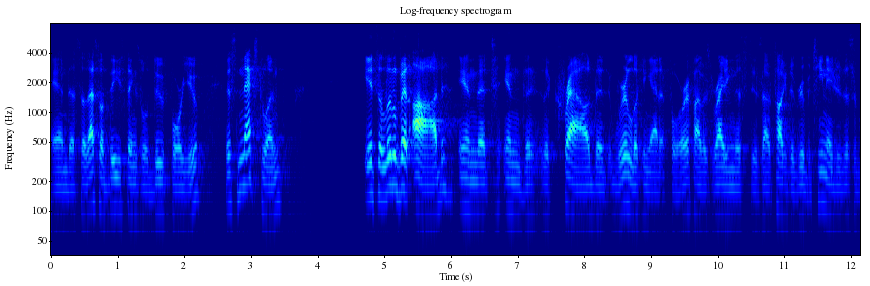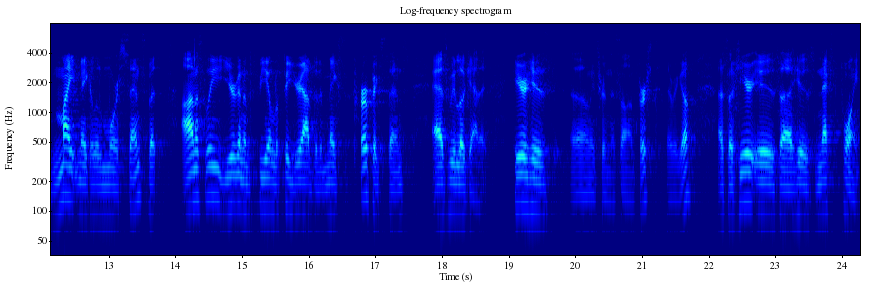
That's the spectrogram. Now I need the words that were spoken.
And uh, so that's what these things will do for you. This next one, it's a little bit odd in that in the, the crowd that we're looking at it for. If I was writing this, as I was talking to a group of teenagers, this might make a little more sense. But honestly, you're going to be able to figure out that it makes perfect sense as we look at it. Here is. Uh, let me turn this on first. There we go. Uh, so here is uh, his next point.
